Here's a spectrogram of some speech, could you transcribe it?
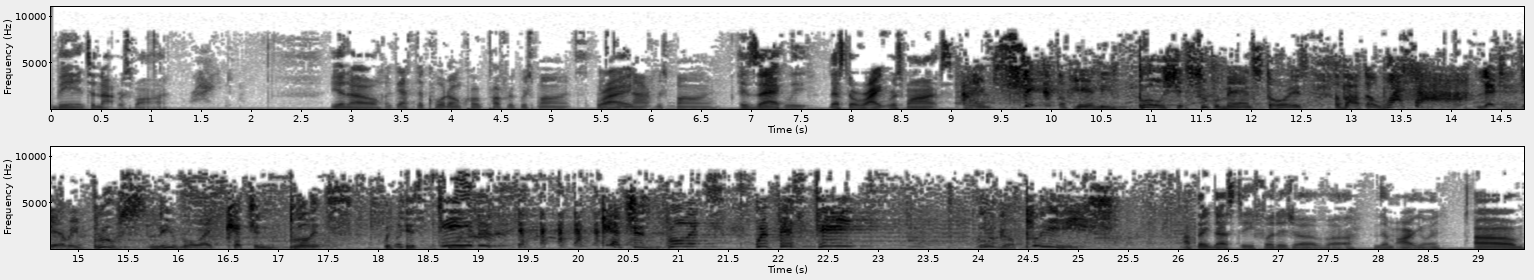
being to not respond Right. you know But that's the quote unquote perfect response. is to Right. not respond. exactly that's the right response I am sick of hearing these bullshit Superman stories about the Wassa legendary Bruce Leroy catching bullets with, his, teeth. Catches bullets with his teeth. Nigga, please. I think that's the footage of uh, them arguing. Um,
